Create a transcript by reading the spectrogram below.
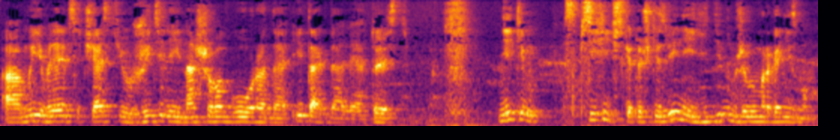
Э, мы являемся частью жителей нашего города и так далее. То есть неким с психической точки зрения единым живым организмом.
